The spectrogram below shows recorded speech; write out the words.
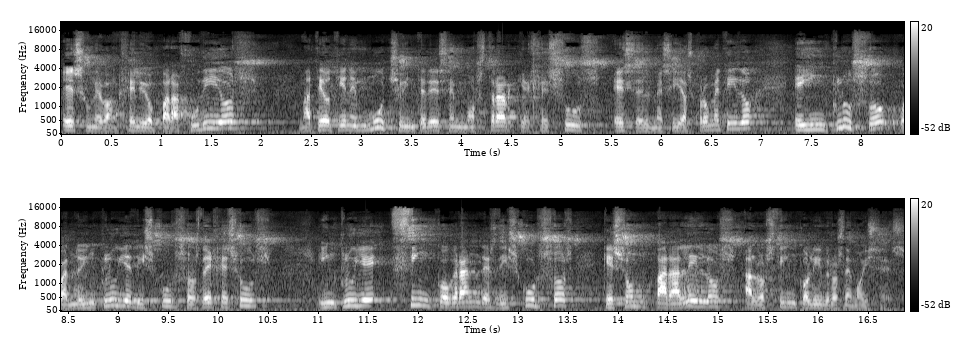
es un Evangelio para judíos. Mateo tiene mucho interés en mostrar que Jesús es el Mesías prometido e incluso cuando incluye discursos de Jesús, incluye cinco grandes discursos que son paralelos a los cinco libros de Moisés.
